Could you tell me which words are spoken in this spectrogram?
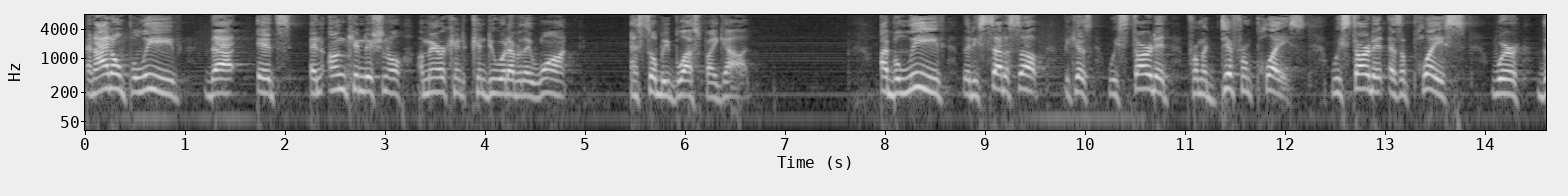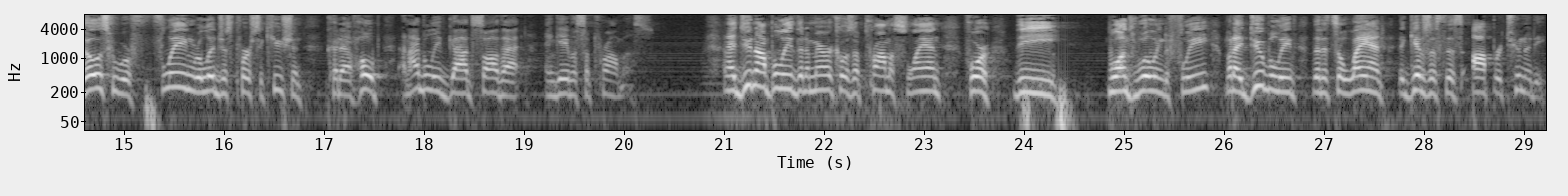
And I don't believe that it's an unconditional American can do whatever they want and still be blessed by God. I believe that He set us up because we started from a different place. We started as a place where those who were fleeing religious persecution could have hope. And I believe God saw that and gave us a promise. And I do not believe that America is a promised land for the ones willing to flee, but I do believe that it's a land that gives us this opportunity.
